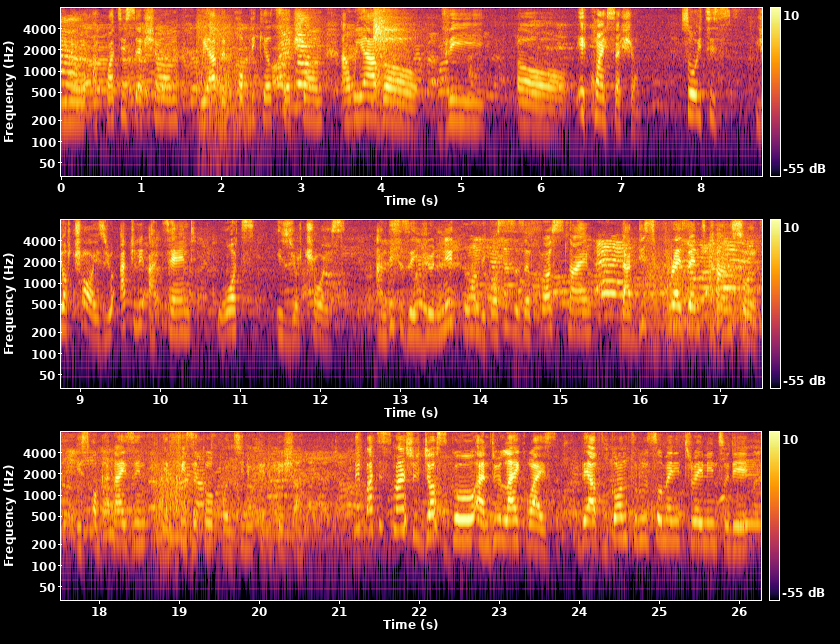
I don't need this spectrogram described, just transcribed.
you know aquatic section, we have the public health section, and we have uh, the uh, equine section. So it is your choice. You actually attend what is your choice. And this is a unique one because this is the first time that this present council is organizing a physical continuing education. The participants should just go and do likewise. They have gone through so many training today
